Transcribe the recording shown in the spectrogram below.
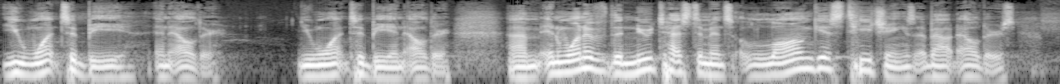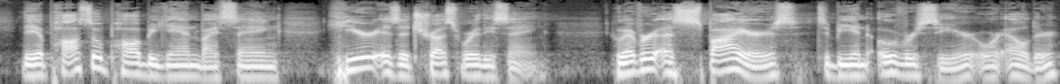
you want to be an elder. You want to be an elder. Um, in one of the New Testament's longest teachings about elders, the Apostle Paul began by saying, Here is a trustworthy saying Whoever aspires to be an overseer or elder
